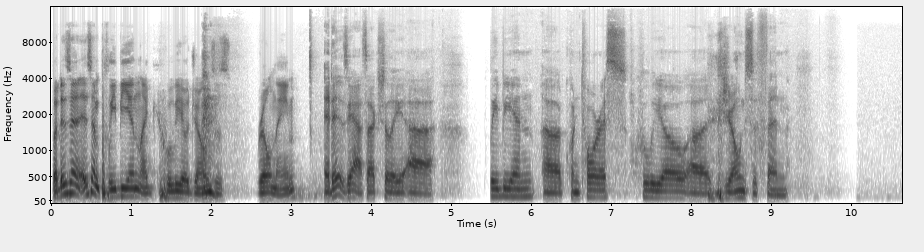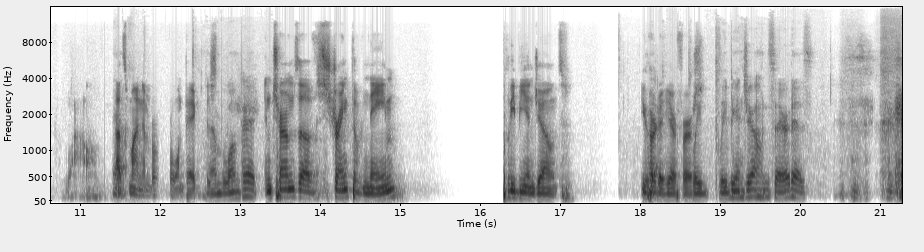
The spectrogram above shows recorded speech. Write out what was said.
But isn't isn't plebeian like Julio Jones's real name? It is. Yeah, it's actually uh, plebeian uh, Quintorris Julio uh. Wow, that's my number one pick. Just number one pick in terms of strength of name. Plebeian Jones. You heard yeah. it here first. Ple- Plebeian Jones. There it is.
